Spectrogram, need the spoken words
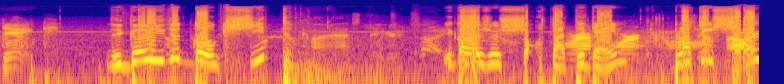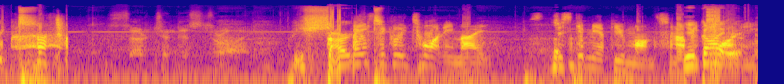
dick. You guys are dog shit. My ass You guys are shot at the game. Bloody shirt. Search and destroy. You shirt. Basically 20, mate. Just give me a few months and I'll You be got- 20.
